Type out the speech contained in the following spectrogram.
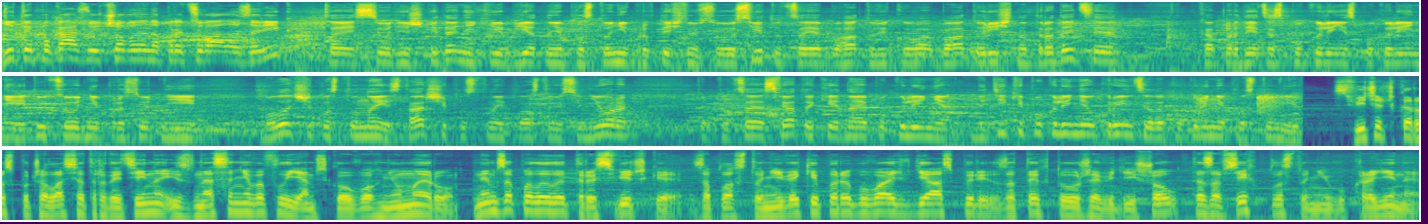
Діти показують, що вони напрацювали за рік. Це сьогоднішній день, який об'єднує пластунів практично всього світу. Це є багатовікова, багаторічна традиція, яка передається з покоління з покоління. І тут сьогодні присутні і молодші пластуни, і старші пластуни, і пластові сеньори. Тобто це свято, яке єднає покоління не тільки покоління українців, але й покоління пластунів. Свічечка розпочалася традиційно із внесення вифлеємського вогню миру. Ним запалили три свічки за пластунів, які перебувають в діаспорі, за тих, хто уже відійшов, та за всіх пластунів України.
